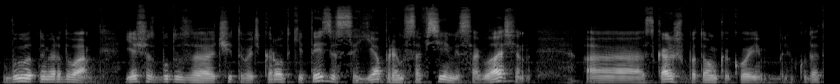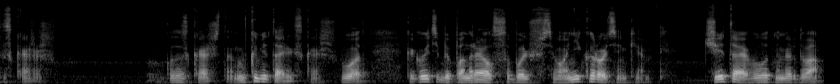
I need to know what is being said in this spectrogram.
Вывод номер два. Я сейчас буду зачитывать короткие тезисы, я прям со всеми согласен. А скажешь потом, какой... Блин, куда ты скажешь? Куда скажешь-то? Ну, в комментариях скажешь. Вот. Какой тебе понравился больше всего? Они коротенькие. Читай, вывод номер два.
